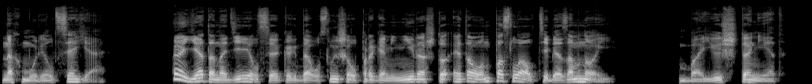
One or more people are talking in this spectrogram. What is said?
Нахмурился я. А я-то надеялся, когда услышал про Гаминира, что это он послал тебя за мной. Боюсь, что нет.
